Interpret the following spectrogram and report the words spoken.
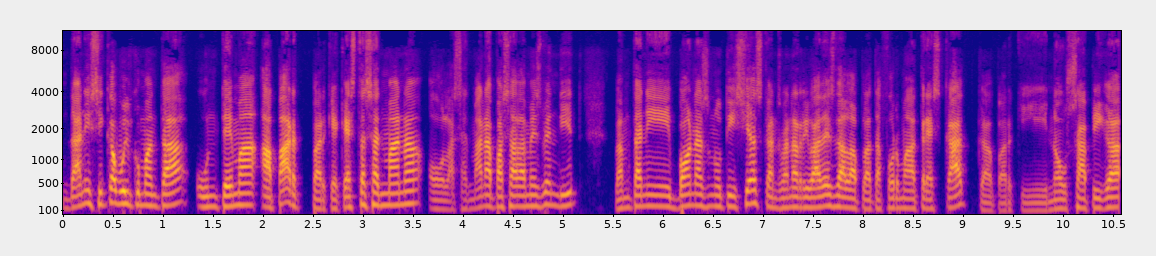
Dani, sí que vull comentar un tema a part, perquè aquesta setmana, o la setmana passada més ben dit, vam tenir bones notícies que ens van arribar des de la plataforma 3CAT, que per qui no ho sàpiga,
